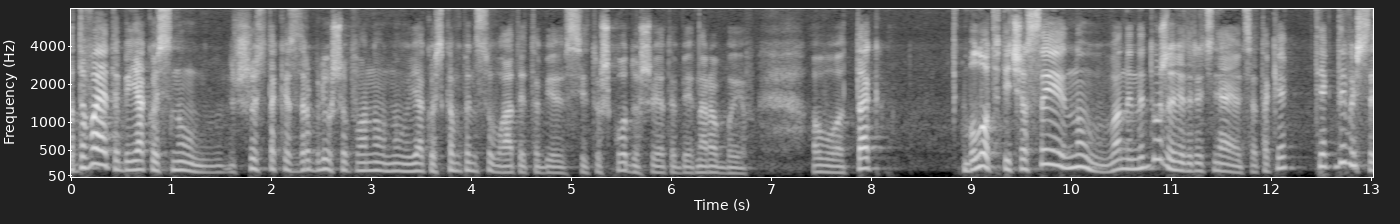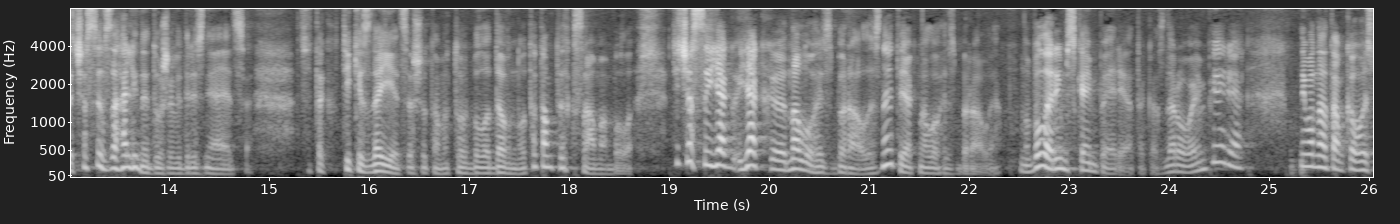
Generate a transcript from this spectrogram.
А давай я тобі якось ну, щось таке зроблю, щоб воно ну, якось компенсувати тобі всі ту шкоду, що я тобі наробив. От. Так, було в ті часи, ну, вони не дуже відрізняються. Так як, як дивишся, часи взагалі не дуже відрізняються. Це так тільки здається, що там то було давно, та там так само було. В ті часи як, як налоги збирали? Знаєте, як налоги збирали? Ну, була Римська імперія, така здорова імперія, і вона там когось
